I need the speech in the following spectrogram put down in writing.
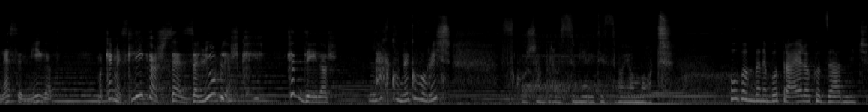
ne se migat. Ma kaj me slikaš, se zaljubljaš, kaj, kaj delaš? Lahko ne govoriš, skušam preusmeriti svojo moč. Upam, da ne bo trajalo kot zadnjič.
